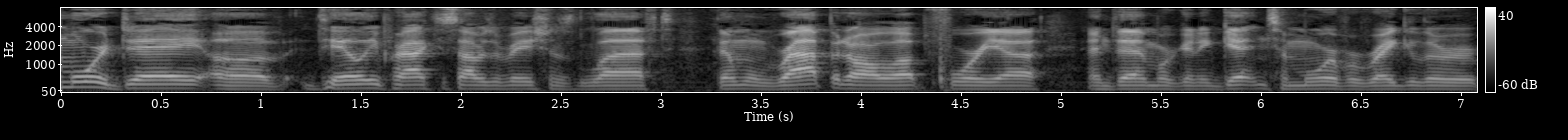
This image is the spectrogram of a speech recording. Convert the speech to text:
more day of daily practice observations left. Then we'll wrap it all up for you, and then we're going to get into more of a regular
